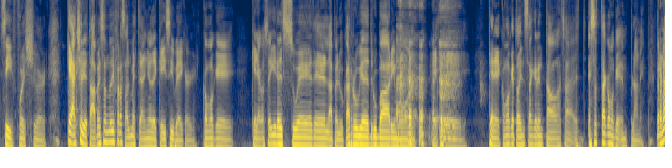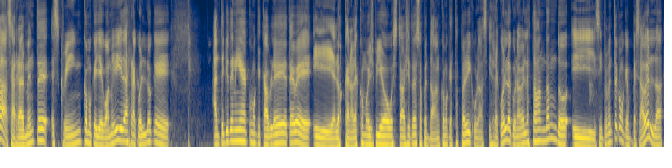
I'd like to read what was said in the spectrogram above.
Sí, for sure. Que actually estaba pensando disfrazarme este año de Casey Baker. Como que quería conseguir el suéter, la peluca rubia de Drew Barrymore. este, tener como que todo ensangrentado. O sea, eso está como que en planes. Pero nada, o sea, realmente Scream como que llegó a mi vida. Recuerdo que antes yo tenía como que cable TV y en los canales como HBO, Stars y todo eso, pues daban como que estas películas. Y recuerdo que una vez la estaban dando y simplemente como que empecé a verla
